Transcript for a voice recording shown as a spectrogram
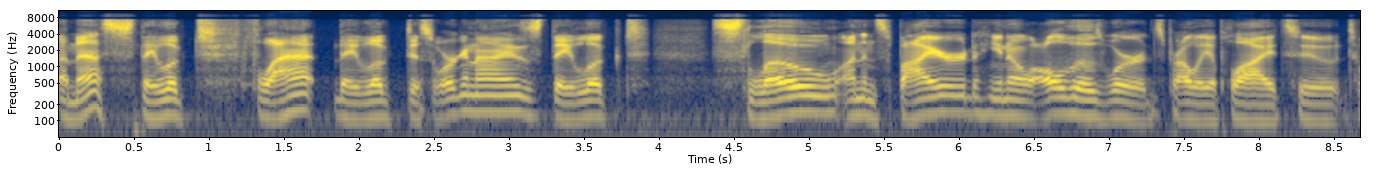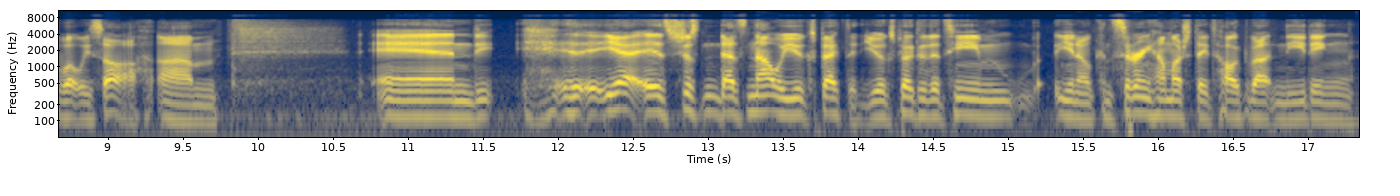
a mess. They looked flat. They looked disorganized. They looked slow uninspired. You know all those words probably apply to to what we saw. Um, and yeah it's just that's not what you expected. You expected a team you know considering how much they talked about needing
